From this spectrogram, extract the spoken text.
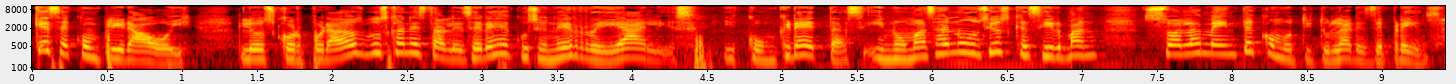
que se cumplirá hoy. Los corporados buscan establecer ejecuciones reales y concretas y no más anuncios que sirvan solamente como titulares de prensa.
